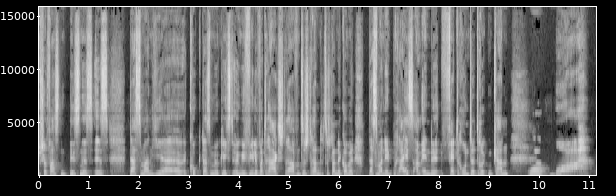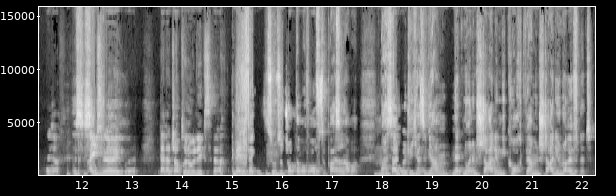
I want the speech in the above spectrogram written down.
schon fast ein Business ist, dass man hier äh, guckt, dass möglichst irgendwie viele Vertragsstrafen zustande, zustande kommen, dass man den Preis am Ende fett runterdrücken kann. Ja. Boah. Ja. Das ist eigentlich äh, geiler Job, so du überlegst. Ja. Im Endeffekt ist es unser Job, darauf aufzupassen, ja. aber mhm. was halt wirklich, also wir haben nicht nur in einem Stadion gekocht, wir haben ein Stadion eröffnet.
